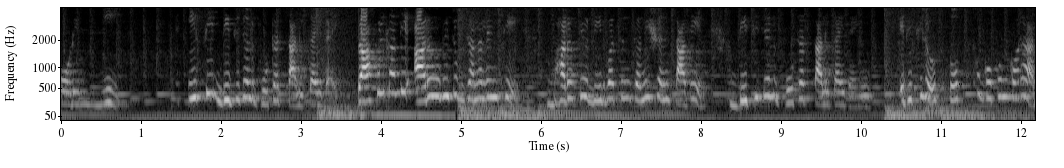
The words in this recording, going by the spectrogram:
করেননি। ইসি ডিজিটাল ভোটার তালিকায় দেয়। রাহুল গান্ধী আরও অভিযোগ জানালেন যে, ভারতীয় নির্বাচন কমিশন তাদের ডিজিটাল ভোটার তালিকায় দেয়নি। এটি ছিল তথ্য গোপন করার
